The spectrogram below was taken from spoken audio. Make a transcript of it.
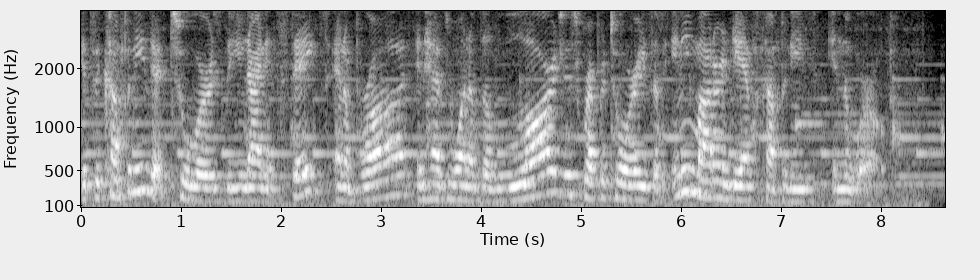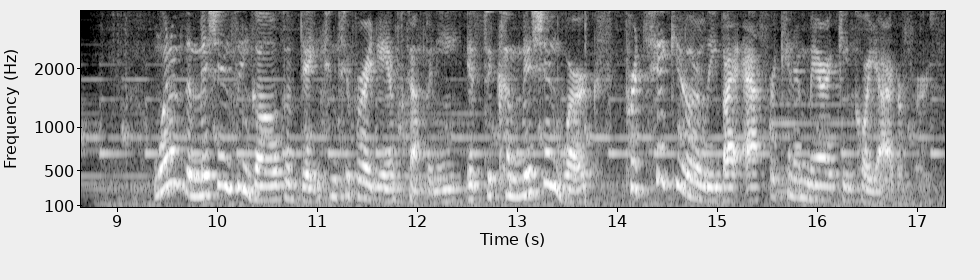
It's a company that tours the United States and abroad and has one of the largest repertories of any modern dance companies in the world. One of the missions and goals of Dayton Contemporary Dance Company is to commission works, particularly by African American choreographers.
